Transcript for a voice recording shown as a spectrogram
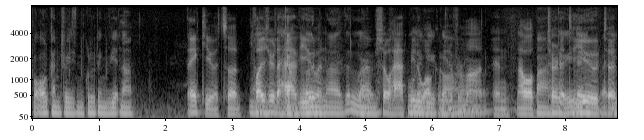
for all countries, including Vietnam. Thank you. It's a pleasure to have you, and uh, rất là we're so happy to welcome you to Vermont. And now I'll turn it to you to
